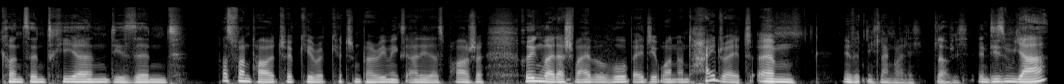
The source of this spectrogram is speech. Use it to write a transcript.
konzentrieren. Die sind was von Paul, Tripkey, Rip Kitchen, Paar Remix, Adidas, Porsche, Rügenwalder Schwalbe, Whoop, AG1 und Hydrate. Ähm, mir wird nicht langweilig, glaube ich, in diesem Jahr.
